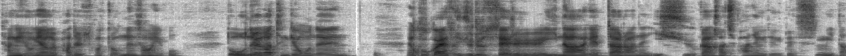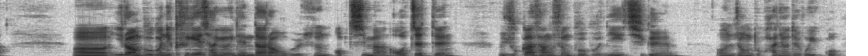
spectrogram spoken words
당연히 영향을 받을 수밖에 없는 상황이고 또 오늘 같은 경우는 국가에서 유류세를 인하하겠다라는 이슈가 같이 반영이 되기도 했습니다. 어, 이런 부분이 크게 작용이 된다라고 볼 수는 없지만 어쨌든 유가 상승 부분이 지금 어느 정도 관여되고 있고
